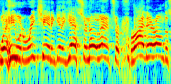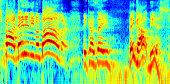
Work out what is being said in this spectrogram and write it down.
where he would reach in and get a yes or no answer right there on the spot. They didn't even bother because they, they got this.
